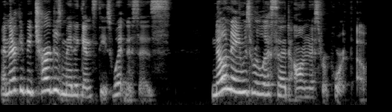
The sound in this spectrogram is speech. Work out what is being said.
and there could be charges made against these witnesses. No names were listed on this report, though.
